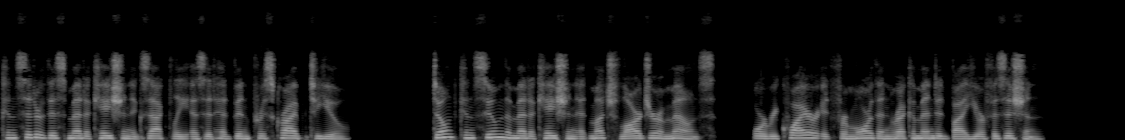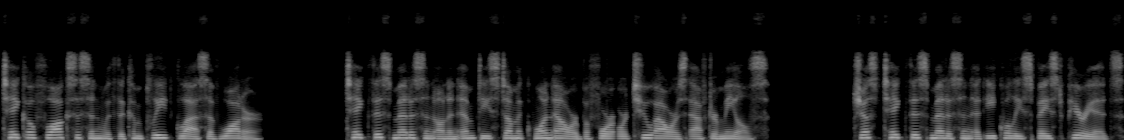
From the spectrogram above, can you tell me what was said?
Consider this medication exactly as it had been prescribed to you. Don't consume the medication at much larger amounts, or require it for more than recommended by your physician. Take ofloxacin with the complete glass of water. Take this medicine on an empty stomach 1 hour before or 2 hours after meals. Just take this medicine at equally spaced periods,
